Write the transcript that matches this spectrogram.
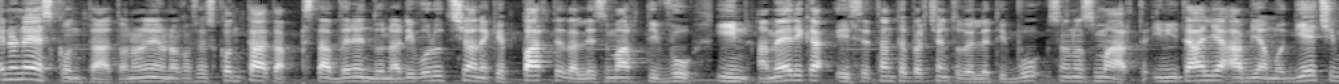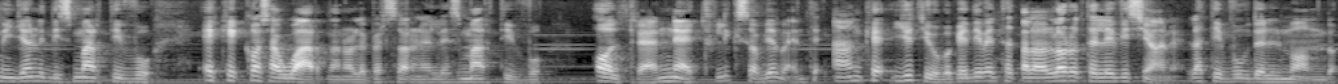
E non è scontato, non è una cosa scontata, sta avvenendo una rivoluzione che parte dalle smart TV. In America il 70% delle TV sono smart, in Italia abbiamo 10 milioni di smart TV. E che cosa guardano le persone nelle smart TV? oltre a Netflix ovviamente anche YouTube che è diventata la loro televisione, la TV del mondo.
